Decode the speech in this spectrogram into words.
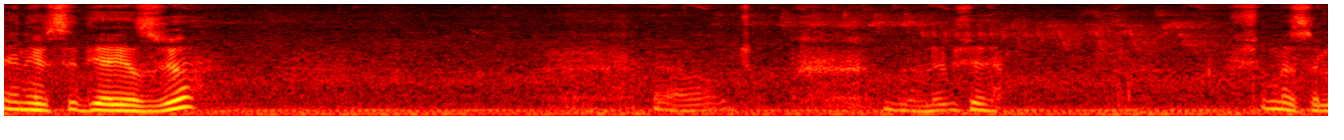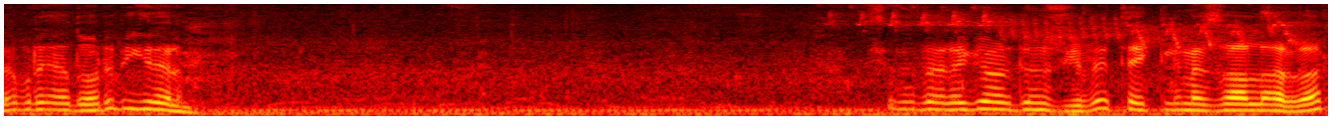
en iyisi diye yazıyor. Yani çok böyle bir şey. Şu mesela buraya doğru bir girelim. Şimdi böyle gördüğünüz gibi tekli mezarlar var.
